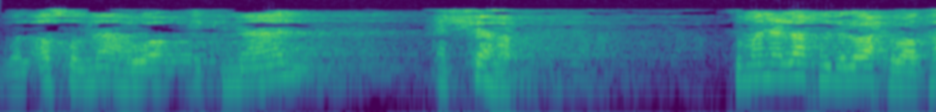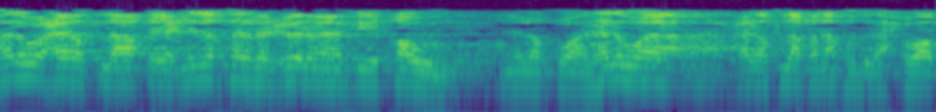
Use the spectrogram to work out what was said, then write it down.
والأصل ما هو؟ إكمال الشهر. ثم أن الأخذ بالأحوط هل هو على إطلاق يعني إذا اختلف العلماء في قول من الأقوال هل هو على إطلاق نأخذ الأحوط؟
